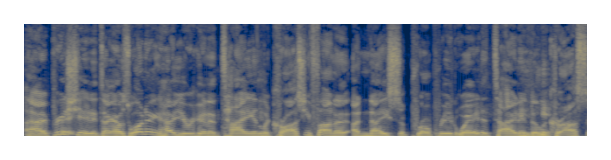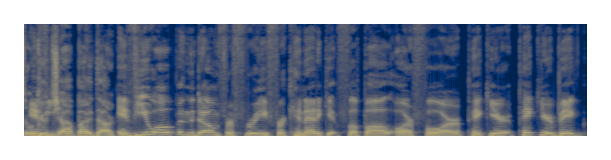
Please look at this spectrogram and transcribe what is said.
I appreciate it, Doug. I was wondering how you were going to tie in lacrosse. You found a, a, nice, appropriate way to tie it into lacrosse. So good you, job by Doug. If you open the dome for free for Connecticut football or for pick your pick your big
